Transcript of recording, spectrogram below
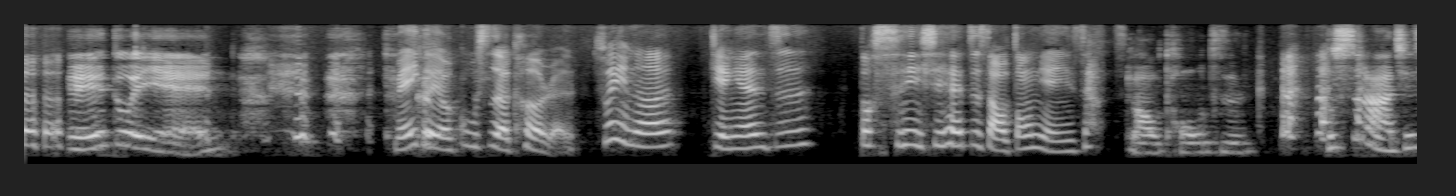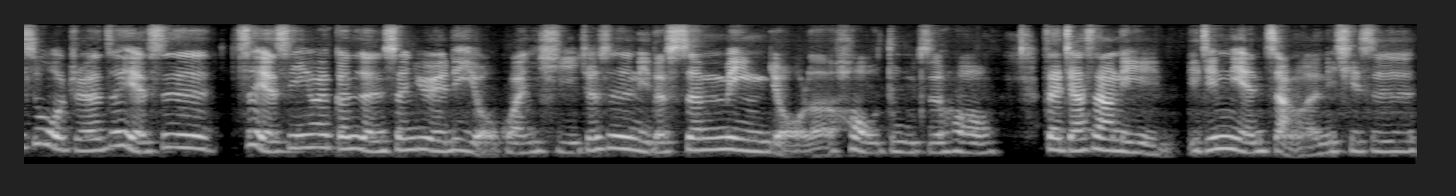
诶、欸，对耶，每一个有故事的客人，所以呢，简言之，都是一些至少中年以上老头子。不是啦，其实我觉得这也是，这也是因为跟人生阅历有关系，就是你的生命有了厚度之后，再加上你已经年长了，你其实。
